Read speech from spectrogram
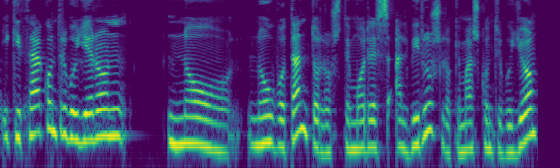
y quizá contribuyeron no, no hubo tanto los temores al virus, lo que más contribuyó,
